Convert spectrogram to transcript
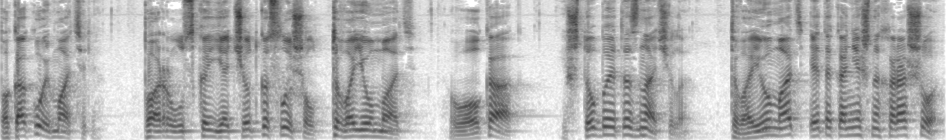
«По какой матери?» «По русской я четко слышал. Твою мать!» «О как! И что бы это значило?» Твою мать, это, конечно, хорошо.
